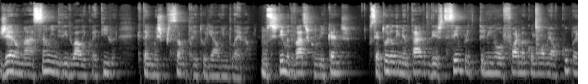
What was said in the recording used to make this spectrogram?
geram uma ação individual e coletiva que tem uma expressão territorial indelével. Um sistema de vasos comunicantes o setor alimentar desde sempre determinou a forma como o homem ocupa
